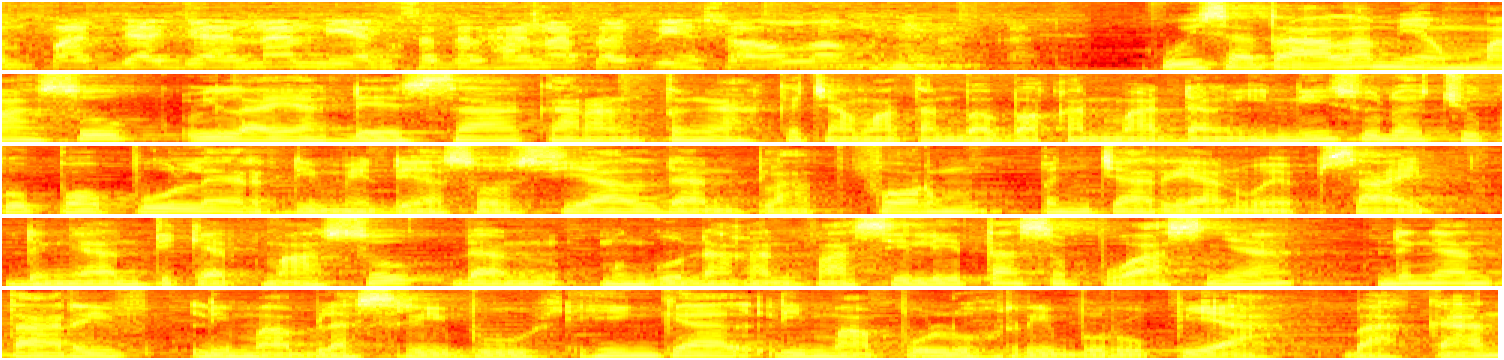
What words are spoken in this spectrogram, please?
tempat jajanan yang sederhana tapi insya Allah menyenangkan. Mm-hmm. Wisata alam yang masuk wilayah desa Karangtengah, Kecamatan Babakan Madang ini sudah cukup populer di media sosial dan platform pencarian website dengan tiket masuk dan menggunakan fasilitas sepuasnya dengan tarif Rp15.000 hingga Rp50.000. Bahkan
